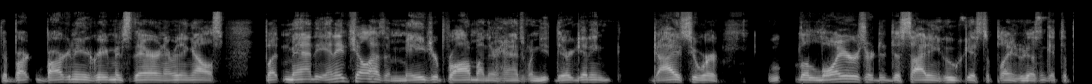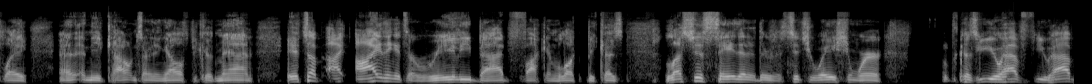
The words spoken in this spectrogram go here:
the bar- bargaining agreements there and everything else. But man, the NHL has a major problem on their hands when you, they're getting guys who are the lawyers are deciding who gets to play and who doesn't get to play and, and the accountants and everything else because man it's a I, I think it's a really bad fucking look because let's just say that there's a situation where because you have you have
